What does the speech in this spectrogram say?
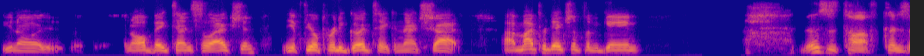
you know, an all Big Ten selection. You feel pretty good taking that shot. Uh, my prediction for the game. This is tough because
